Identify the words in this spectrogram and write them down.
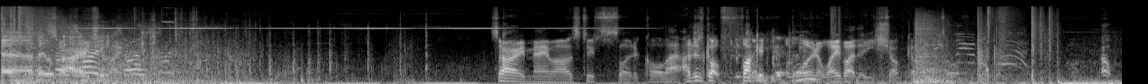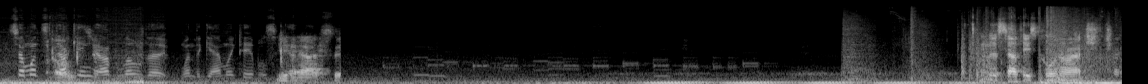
Uh, they were Sorry, behind sorry, you. sorry. Sorry, ma'am. I was too slow to call that. I just got fucking get them? blown away by these shotguns. Oh, someone's Oh, ducking sorry. uh, below the when the gambling tables. See? Yeah, I see. The southeast corner, I actually. Check.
